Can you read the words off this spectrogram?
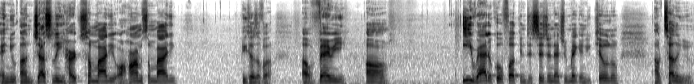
and you unjustly hurt somebody or harm somebody because of a a very um radical fucking decision that you make and you kill them, I'm telling you,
